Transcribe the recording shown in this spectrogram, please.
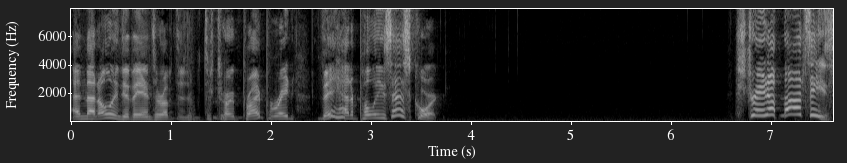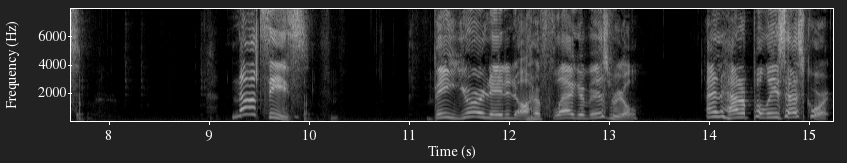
And not only did they interrupt the Detroit Pride Parade, they had a police escort. Straight up Nazis! Nazis! They urinated on a flag of Israel and had a police escort.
